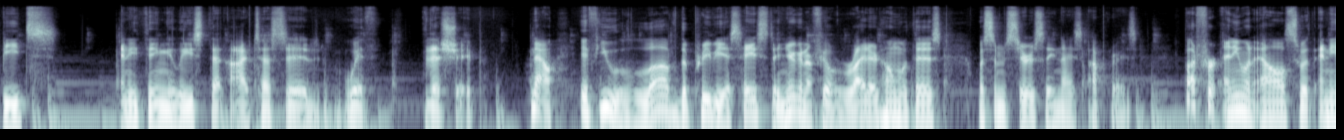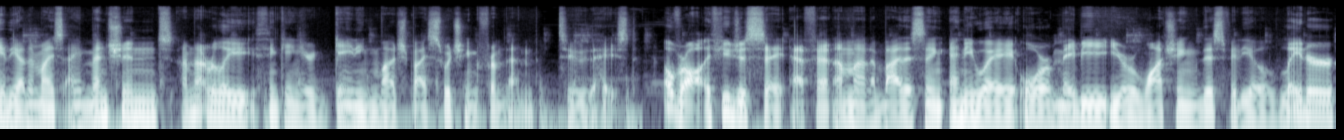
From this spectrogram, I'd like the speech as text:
beats anything, at least that I've tested with this shape. Now, if you love the previous haste, then you're gonna feel right at home with this with some seriously nice upgrades. But for anyone else with any of the other mice I mentioned, I'm not really thinking you're gaining much by switching from them to the haste. Overall, if you just say, F it, I'm gonna buy this thing anyway, or maybe you're watching this video later,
